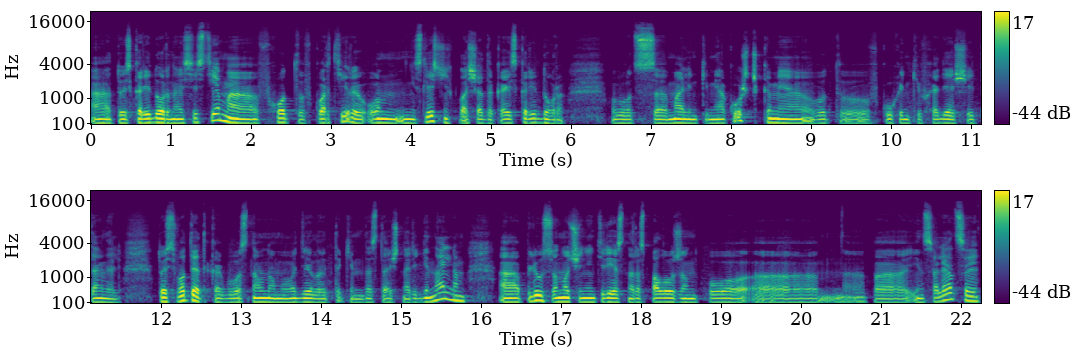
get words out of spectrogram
А, то есть коридорная система, вход в квартиры, он не с лестничных площадок, а из коридора вот, с маленькими окошечками вот, в кухоньке входящие и так далее. То есть вот это как бы в основном его делает таким достаточно оригинальным. А, плюс он очень интересно расположен по, а, по инсоляции.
